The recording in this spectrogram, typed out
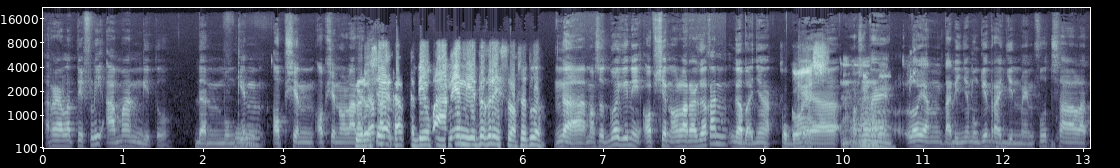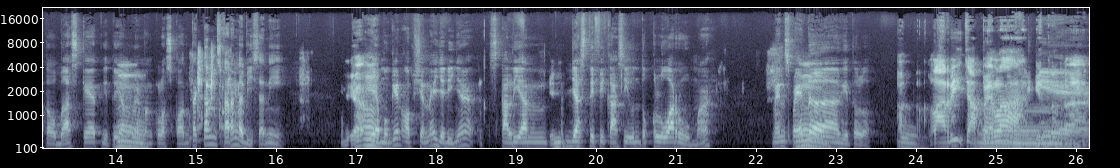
relatively aman gitu dan mungkin option option olahraga Virusnya kan ke- ketiup angin gitu, Chris, maksud lu? enggak maksud gue gini option olahraga kan nggak banyak Kegoes. kayak Hmm. maksudnya lo yang tadinya mungkin rajin main futsal atau basket gitu yang Hmm. memang close contact kan sekarang nggak bisa nih Ya, Hmm. ya mungkin optionnya jadinya sekalian justifikasi untuk keluar rumah main sepeda gitu loh lari capek lah Hmm. gitu Iya. kan.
